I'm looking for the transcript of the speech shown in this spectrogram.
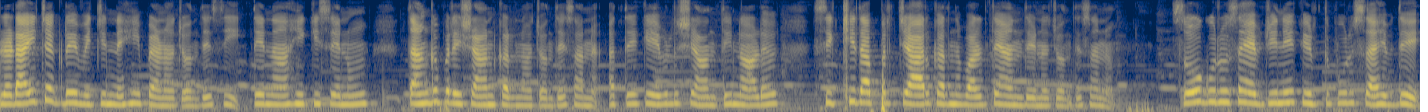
ਲੜਾਈ ਝਗੜੇ ਵਿੱਚ ਨਹੀਂ ਪੈਣਾ ਚਾਹੁੰਦੇ ਸੀ ਤੇ ਨਾ ਹੀ ਕਿਸੇ ਨੂੰ ਤੰਗ ਪਰੇਸ਼ਾਨ ਕਰਨਾ ਚਾਹੁੰਦੇ ਸਨ ਅਤੇ ਕੇਵਲ ਸ਼ਾਂਤੀ ਨਾਲ ਸਿੱਖੀ ਦਾ ਪ੍ਰਚਾਰ ਕਰਨ ਵੱਲ ਧਿਆਨ ਦੇਣਾ ਚਾਹੁੰਦੇ ਸਨ। ਸੋ ਗੁਰੂ ਸਾਹਿਬ ਜੀ ਨੇ ਕੀਰਤਪੁਰ ਸਾਹਿਬ ਦੇ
